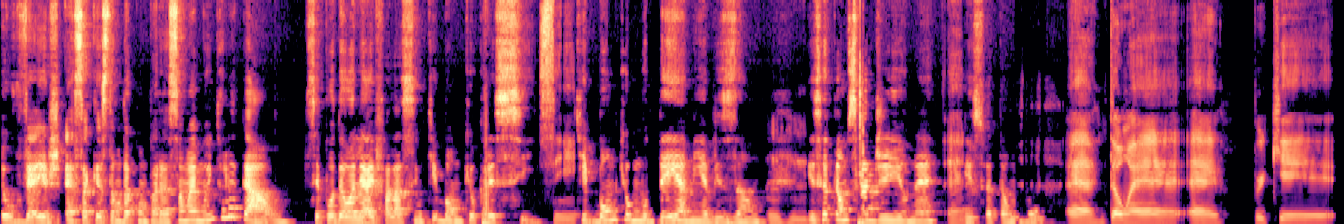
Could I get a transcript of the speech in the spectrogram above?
eu vejo essa questão da comparação é muito legal. Você poder olhar e falar assim, que bom que eu cresci. Sim. Que bom que eu mudei a minha visão. Uhum. Isso é tão sadio, né? É. Isso é tão bom. É, então é, é porque.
